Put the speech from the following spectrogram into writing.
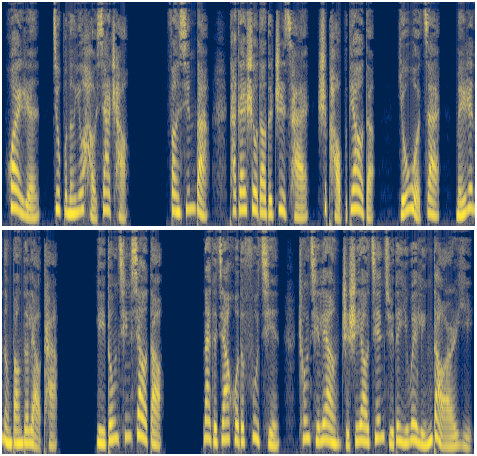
坏人就不能有好下场。放心吧，他该受到的制裁是跑不掉的，有我在，没人能帮得了他。李东轻笑道：“那个家伙的父亲，充其量只是要监局的一位领导而已。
